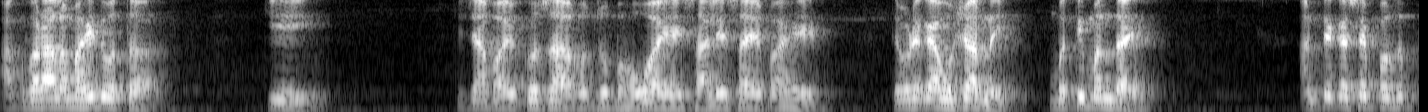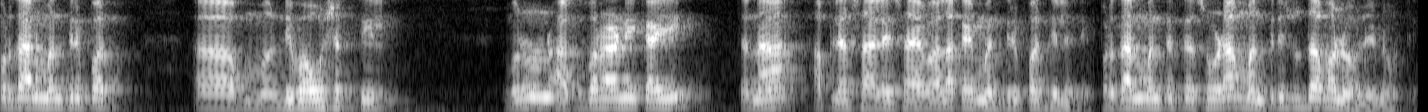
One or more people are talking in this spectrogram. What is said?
अकबराला माहीत होतं की तिच्या बायकोचा जो भाऊ आहे सालेसाहेब आहेत तेवढे काय हुशार नाही मतिमंद आहेत आणि ते कसे पद प्रधानमंत्रीपद निभावू शकतील? म्हणून अकबराने काही त्यांना आपल्या सालेसाहेबाला काही मंत्रिपद दिलं नाही. प्रधानमंत्री तर सोडा मंत्रीसुद्धा बनवले नव्हते.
